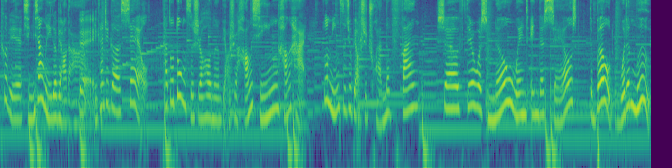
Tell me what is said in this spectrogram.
特别形象的一个表达。对，你看这个 sail，它做动词时候呢，表示航行、航海；做名词就表示船的帆。So if there was no wind in the sails, the boat wouldn't move.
